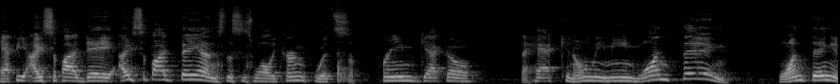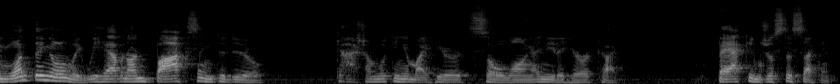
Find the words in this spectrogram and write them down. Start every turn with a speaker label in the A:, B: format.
A: Happy Isopod Day, Isopod fans. This is Wally Kern with Supreme Gecko. The hat can only mean one thing. One thing and one thing only. We have an unboxing to do. Gosh, I'm looking at my hair. It's so long. I need a haircut. Back in just a second.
